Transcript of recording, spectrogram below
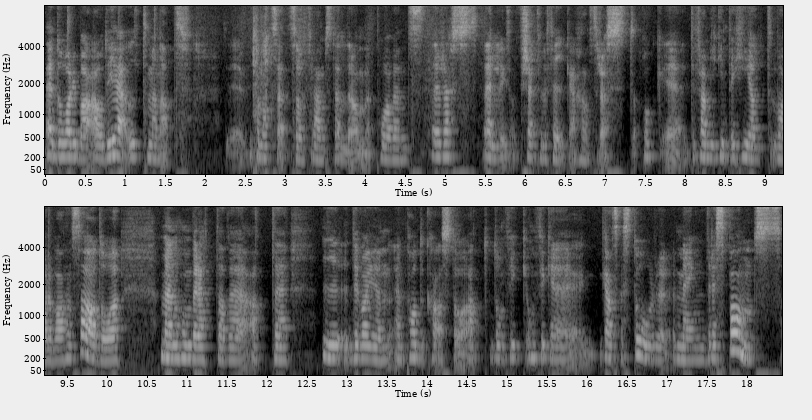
eh, då var det bara audiellt men att eh, på något sätt så framställde de påvens röst, eller liksom försökte fejka hans röst och eh, det framgick inte helt vad det var han sa då men hon berättade att eh, i, det var ju en, en podcast då, att de fick, hon fick en ganska stor mängd respons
